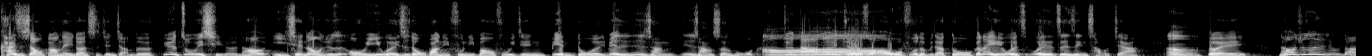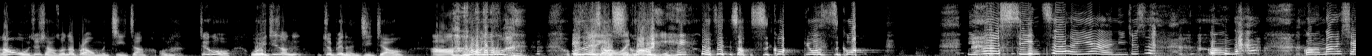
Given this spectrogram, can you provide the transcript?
开始像我刚刚那一段时间讲的，因为住一起了，然后以前那种就是偶一为之的，我帮你付，你帮我付，已经变多了，变成日常日常生活，哦就大家都会觉得说，哦，我付的比较多，我跟他也为为了这件事情吵架，嗯，对。然后就是，然后我就想说，那不然我们记账好了。结果我一记账就就变得很计较，哦，我这里少十块，我这里少十块，给我十块。你不行这样，你就是广大广大乡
